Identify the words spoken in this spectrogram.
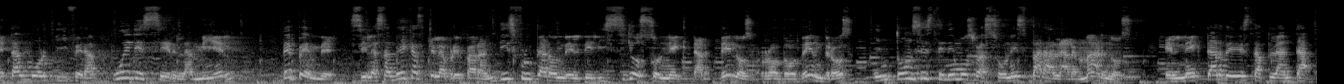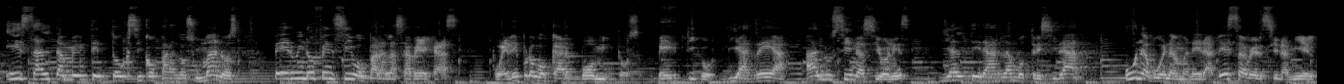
¿Qué tan mortífera puede ser la miel? Depende. Si las abejas que la preparan disfrutaron del delicioso néctar de los rododendros, entonces tenemos razones para alarmarnos. El néctar de esta planta es altamente tóxico para los humanos, pero inofensivo para las abejas. Puede provocar vómitos, vértigo, diarrea, alucinaciones y alterar la motricidad. Una buena manera de saber si la miel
